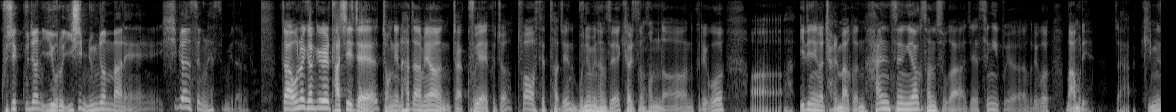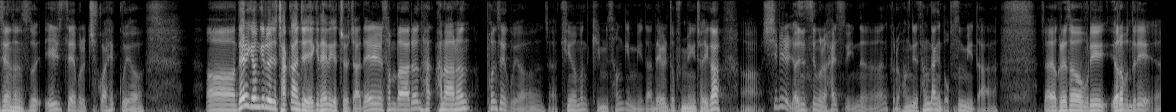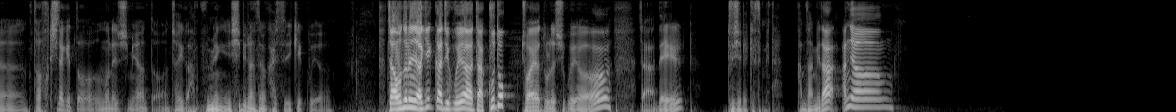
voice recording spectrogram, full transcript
99년 이후로 26년 만에 10연승을 했습니다, 여러분. 자, 오늘 경기를 다시 이제 정리를 하자면 자, 9회 그죠? 투아웃에 터진 문효민 선수의 결승 홈런 그리고 어, 1이닝을 잘 막은 한승혁 선수가 이제 승이고요. 그리고 마무리. 자, 김세현 선수도 1세이브를 추가했고요. 어, 내일 경기를 이제 잠깐 이제 얘기를 해야 되겠죠. 자, 내일 선발은 하, 하나는 폰세고요. 자, 키움은 김성기입니다. 내일도 분명히 저희가 어, 11 연승을 할 수 있는 그런 확률이 상당히 높습니다. 자, 그래서 우리 여러분들이 어, 더 확실하게 또 응원해 주시면 또 저희가 분명히 11 연승을 갈 수 있겠고요. 자, 오늘은 여기까지고요. 자, 구독, 좋아요 눌러주시고요. 자, 내일 2시에 뵙겠습니다. 감사합니다. 안녕.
